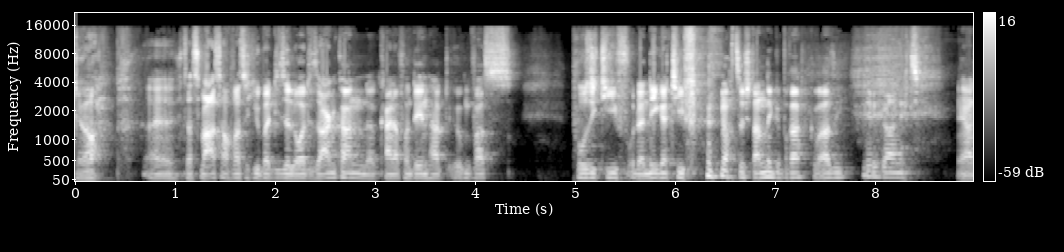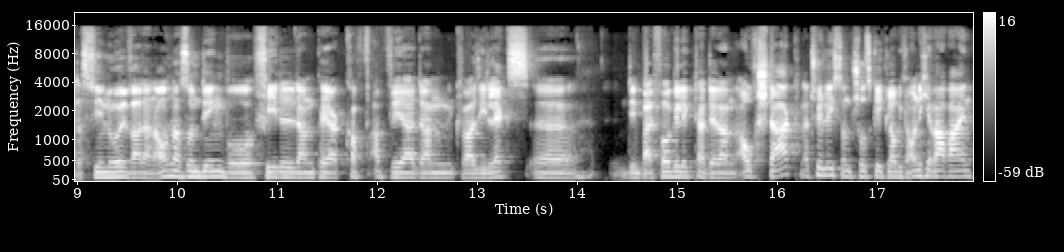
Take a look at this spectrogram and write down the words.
Ja, äh, das war es auch, was ich über diese Leute sagen kann. Keiner von denen hat irgendwas positiv oder negativ noch zustande gebracht, quasi. Nee, gar nichts. Ja, das 4-0 war dann auch noch so ein Ding, wo Fedel dann per Kopfabwehr dann quasi Lex äh, den Ball vorgelegt hat, der dann auch stark natürlich, so ein Schuss geht glaube ich auch nicht immer rein,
